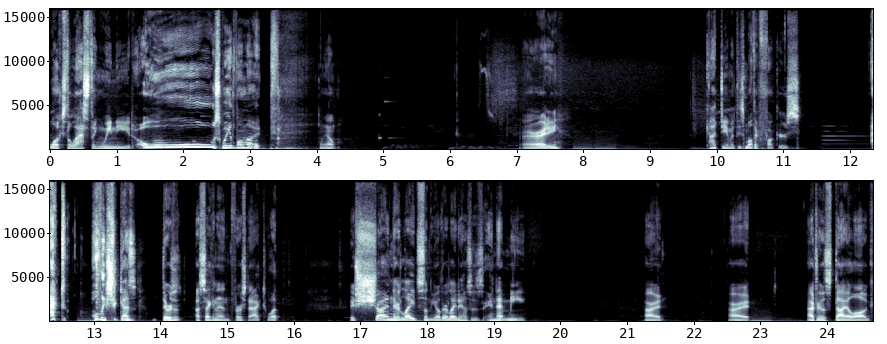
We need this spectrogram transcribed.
Luck's the last thing we need. Oh, sweet light. Well. Alrighty. God damn it, these motherfuckers. Act! Holy shit, guys! There was a, a second and first act? What? They shine their lights on the other lighthouses and at me. Alright. Alright. After this dialogue,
